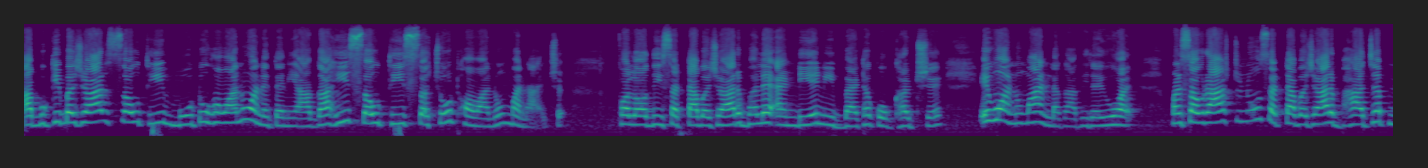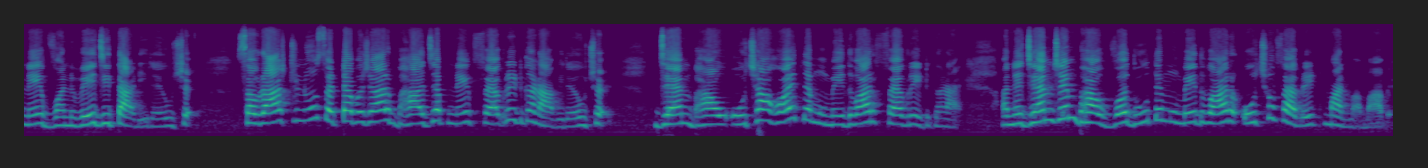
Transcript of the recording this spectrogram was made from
આ બુકી બજાર સૌથી મોટું હોવાનું અને તેની આગાહી સૌથી સચોટ હોવાનું મનાય છે. ફલોદી સટ્ટા બજાર ભલે એનડીએની બેઠકો ઘટશે એવું અનુમાન લગાવી રહ્યું હોય. પણ સૌરાષ્ટ્રનું સટ્ટા બજાર ભાજપને વન વે જીતાડી રહ્યું છે. સૌરાષ્ટ્રનું સટ્ટા બજાર ભાજપને ફેવરિટ ગણાવી રહ્યું છે. જેમ ભાવ ઓછા હોય તેમ ઉમેદવાર ફેવરિટ ગણાય અને જેમ જેમ ભાવ વધુ તેમ ઉમેદવાર ઓછો ફેવરિટ માનવામાં આવે.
